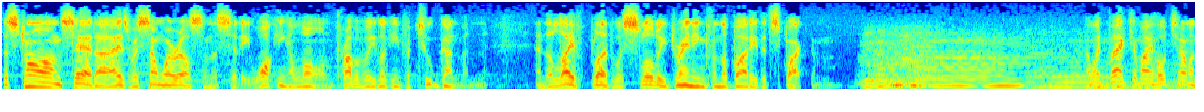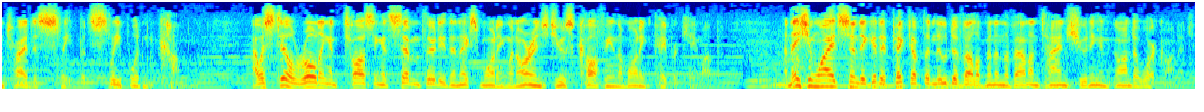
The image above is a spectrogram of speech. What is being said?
The strong, sad eyes were somewhere else in the city, walking alone, probably looking for two gunmen, and the lifeblood was slowly draining from the body that sparked them. I went back to my hotel and tried to sleep, but sleep wouldn't come. I was still rolling and tossing at 7:30 the next morning when orange juice coffee in the morning paper came up. A nationwide syndicate had picked up the new development in the Valentine shooting and gone to work on it.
